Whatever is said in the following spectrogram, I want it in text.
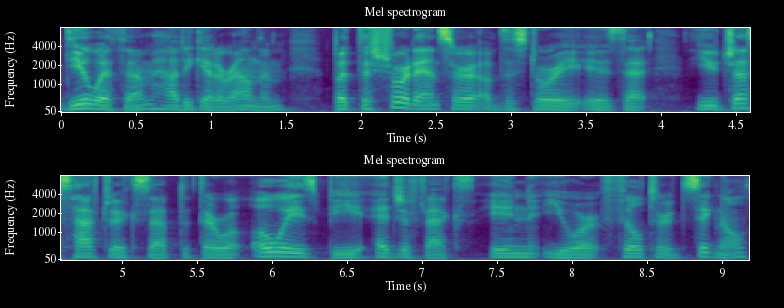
deal with them, how to get around them. But the short answer of the story is that you just have to accept that there will always be edge effects in your filtered signal.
